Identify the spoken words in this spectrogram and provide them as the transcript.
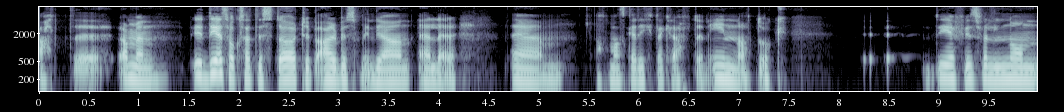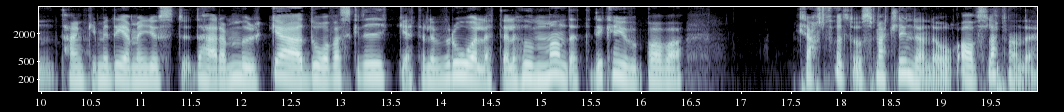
att, eh, ja men, dels också att det stör typ arbetsmiljön eller eh, att man ska rikta kraften inåt. Och eh, det finns väl någon tanke med det, men just det här mörka, dova skriket eller vrålet eller hummandet, det kan ju bara vara kraftfullt och smärtlindrande och avslappnande.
